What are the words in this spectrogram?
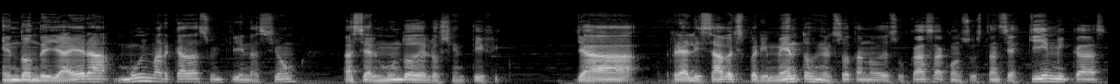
en donde ya era muy marcada su inclinación hacia el mundo de lo científico. Ya realizaba experimentos en el sótano de su casa con sustancias químicas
